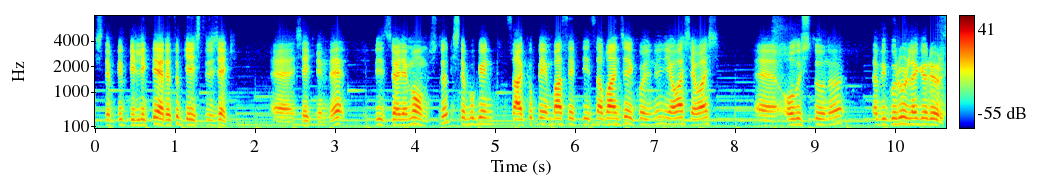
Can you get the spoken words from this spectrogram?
İşte bir birlikte yaratıp geliştirecek e, şeklinde bir söylemi olmuştu. İşte bugün Sakıp Bey'in bahsettiği Sabancı ekolünün yavaş yavaş e, oluştuğunu tabii gururla görüyoruz.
